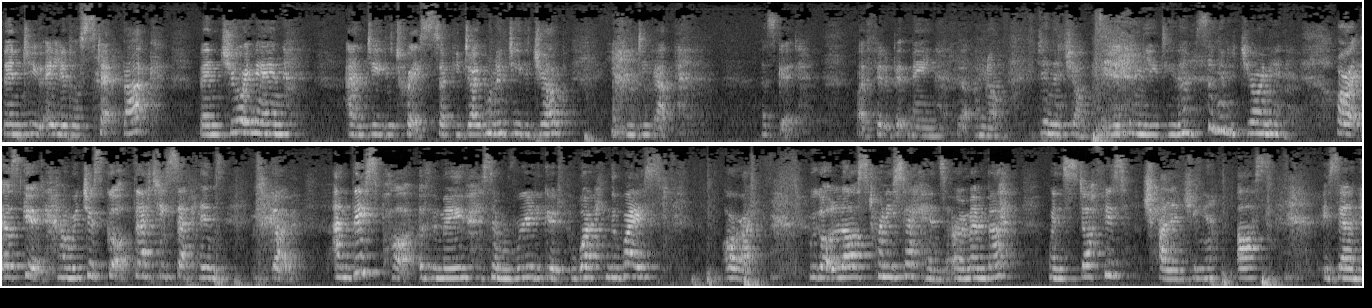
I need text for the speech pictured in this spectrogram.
then do a little step back, then join in and do the twist. So if you don't wanna do the jump, you can do that. That's good. I feel a bit mean that I'm not doing the jump you do them, so I'm gonna join in. All right, that's good. And we just got 30 seconds to go. And this part of the move is really good for working the waist. All right, we got last 20 seconds. I remember, when stuff is challenging us, is then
